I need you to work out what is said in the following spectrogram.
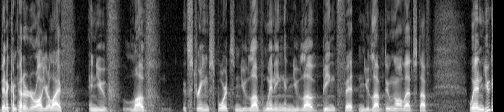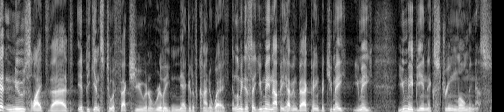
been a competitor all your life and you've extreme sports and you love winning and you love being fit and you love doing all that stuff, when you get news like that, it begins to affect you in a really negative kind of way. And let me just say, you may not be having back pain, but you may, you may, you may be in extreme loneliness.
